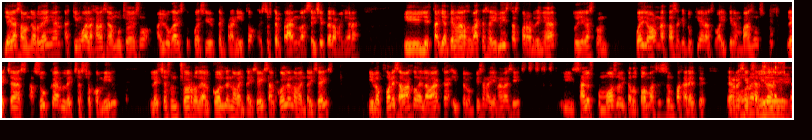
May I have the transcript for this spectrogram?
llegas a donde ordeñan, aquí en Guadalajara se da mucho eso, hay lugares que puedes ir tempranito, esto es temprano, a las 6, 7 de la mañana, y ya, está- ya tienen las vacas ahí listas para ordeñar, tú llegas con, puedes llevar una taza que tú quieras, o ahí tienen vasos, le echas azúcar, le echas chocomil, le echas un chorro de alcohol del 96, alcohol del 96, y lo pones abajo de la vaca y te lo empiezan a llenar así, y sale espumoso y te lo tomas, ese es un pajarete, es recién salida de la leche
